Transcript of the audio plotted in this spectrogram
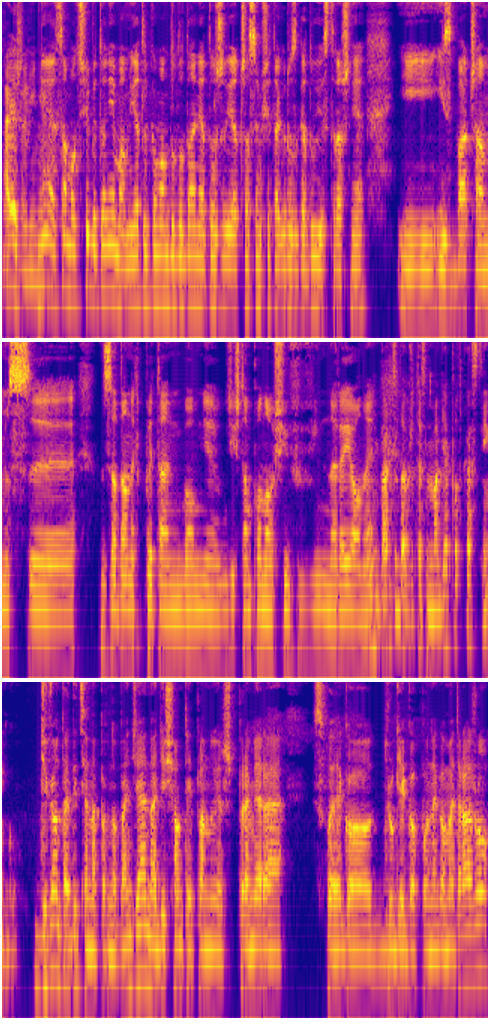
A jeżeli nie, Nie, sam od siebie to nie mam. Ja tylko mam do dodania to, że ja czasem się tak rozgaduję strasznie i, i zbaczam z, y, zadanych pytań, bo mnie gdzieś tam ponosi w, w inne rejony. Bardzo dobrze, to jest magia podcastingu. Dziewiąta edycja na pewno będzie. Na dziesiątej planujesz premierę swojego drugiego pełnego metrażu.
